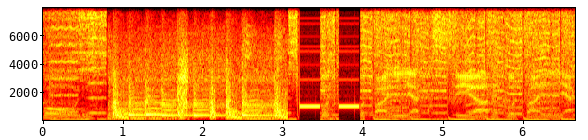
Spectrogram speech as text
Господь. Господь, поляк, я Господь поляк.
